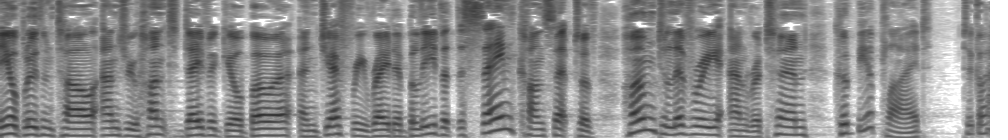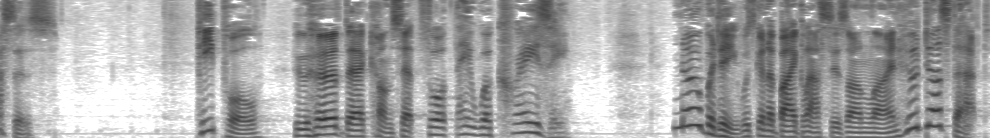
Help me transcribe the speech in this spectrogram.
Neil Blumenthal, Andrew Hunt, David Gilboa, and Jeffrey Raider believe that the same concept of home delivery and return could be applied to glasses. People who heard their concept thought they were crazy. Nobody was going to buy glasses online. Who does that?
